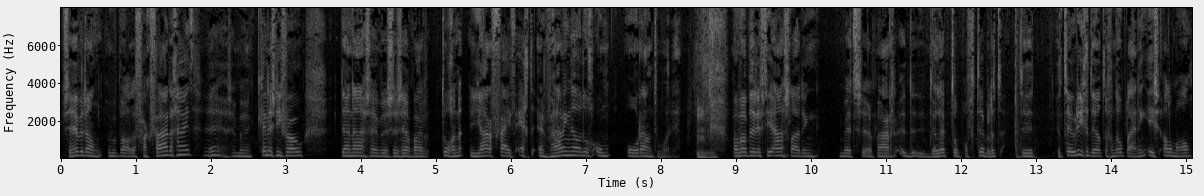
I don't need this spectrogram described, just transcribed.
Ze hebben dan een bepaalde vakvaardigheid. Hè. Ze hebben een kennisniveau. Daarnaast hebben ze zeg maar, toch een jaar of vijf echt ervaring nodig om allround te worden. Maar wat betreft die aansluiting met zeg maar, de, de laptop of tablet... De, het theoriegedeelte van de opleiding is allemaal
